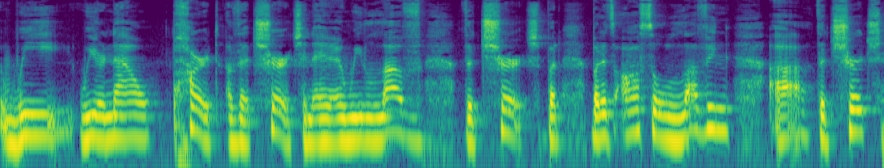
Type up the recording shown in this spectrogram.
we we are now part of that church and, and, we love the church but but it's also loving uh, the church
